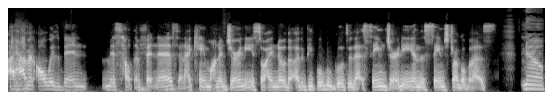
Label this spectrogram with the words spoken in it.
I haven't always been Miss Health and Fitness, and I came on a journey. So I know the other people who go through that same journey and the same struggle bus. Now,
